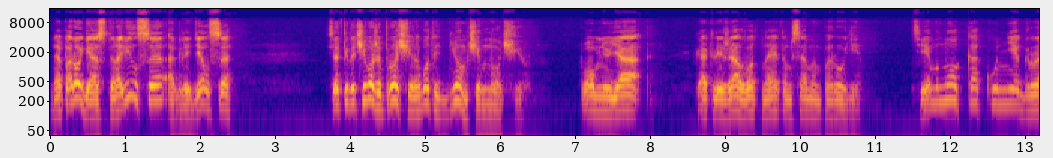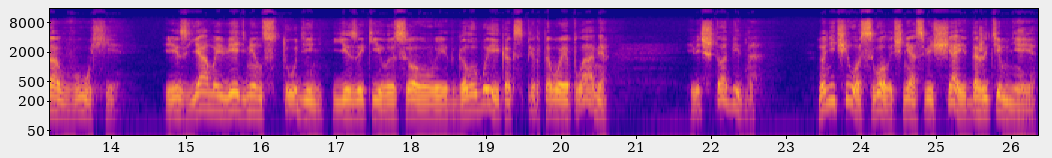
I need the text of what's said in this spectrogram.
На пороге остановился, огляделся. Все-таки до чего же проще работать днем, чем ночью. Помню я, как лежал вот на этом самом пороге. Темно, как у негра в ухе. Из ямы ведьмин студень языки высовывает, голубые, как спиртовое пламя — и ведь что обидно? Но ничего, сволочь, не освещает, даже темнее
